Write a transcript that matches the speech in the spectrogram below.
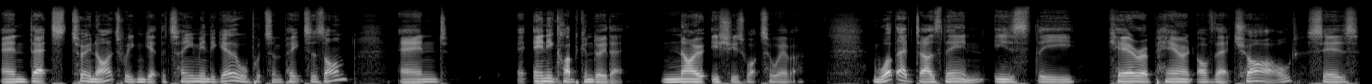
And that's two nights. We can get the team in together. We'll put some pizzas on, and any club can do that. No issues whatsoever. And what that does then is the carer parent of that child says,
